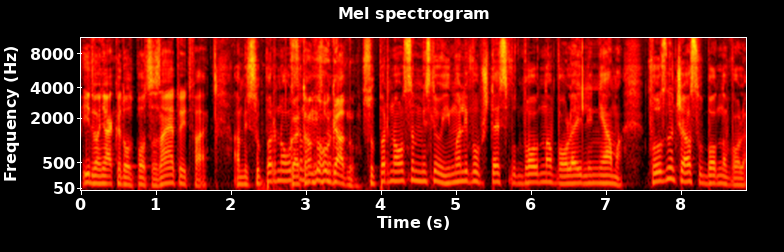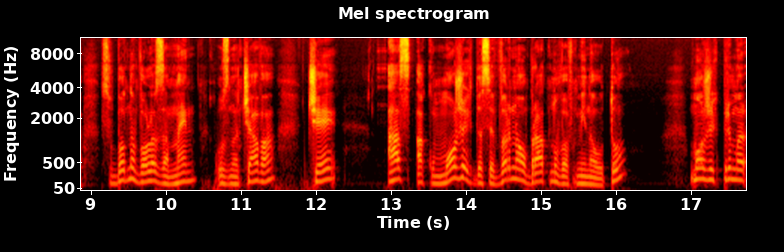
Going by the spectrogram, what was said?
идва някъде от подсъзнанието и това е. Ами супер много Което съм е много мислил- гадно. Супер много съм мислил, има ли въобще свободна воля или няма. Какво означава свободна воля? Свободна воля за мен означава, че аз ако можех да се върна обратно в миналото, можех, пример,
